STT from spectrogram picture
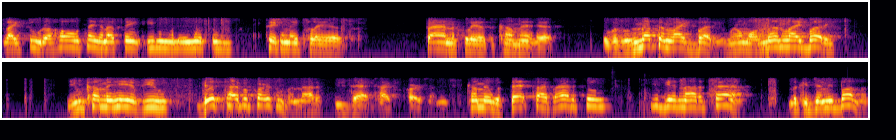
Like through the whole thing. And I think even when they went through picking their players, finding players to come in here, it was nothing like Buddy. We don't want nothing like Buddy. You can come in here if you this type of person, but not if you that type of person. If you come in with that type of attitude, you're getting out of town. Look at Jimmy Butler.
